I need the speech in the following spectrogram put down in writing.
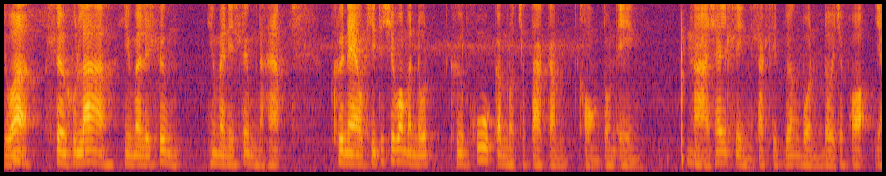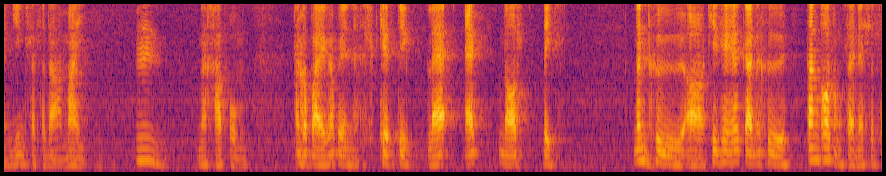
หรือว่า circular humanism humanism นะฮะคือแนวคิดที่เชื่อว่ามนุษย์ คือผู้กำหนดชะตากรรมของตนเอง หาใช่สิ่งศักดิ์สิทธิ์เบื้องบน โดยเฉพาะอย่างยิ่งศาสดาไม่อืมนะครับผม อันครับต่อไปก็เป็น skeptic และ agnostic นั่นคือเออคิดคล้ายๆกันก็คือตั้งข้อสงสัยในศาส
